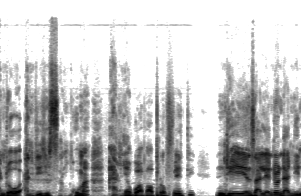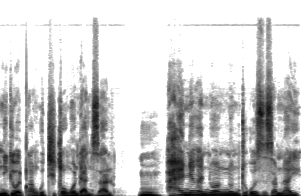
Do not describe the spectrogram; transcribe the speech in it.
ando andiyisangoma andiyakwabaprofeti ndiyenza le nto ndandinikiwe qha nguthixo ngondandizalo Mm. hayi ninganondithokozisa mnayi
